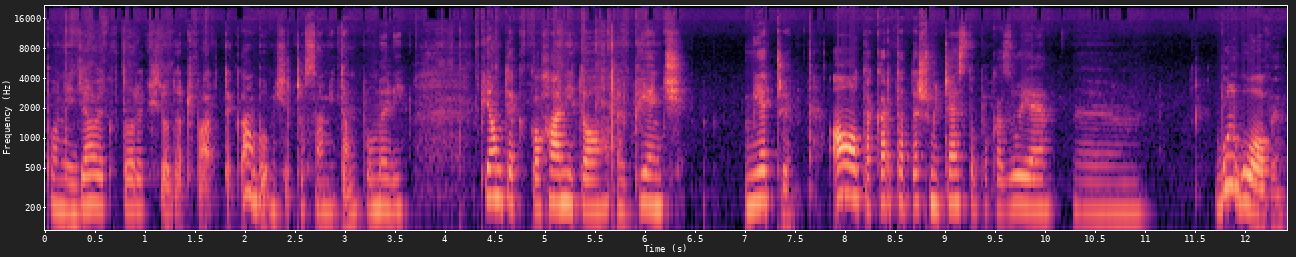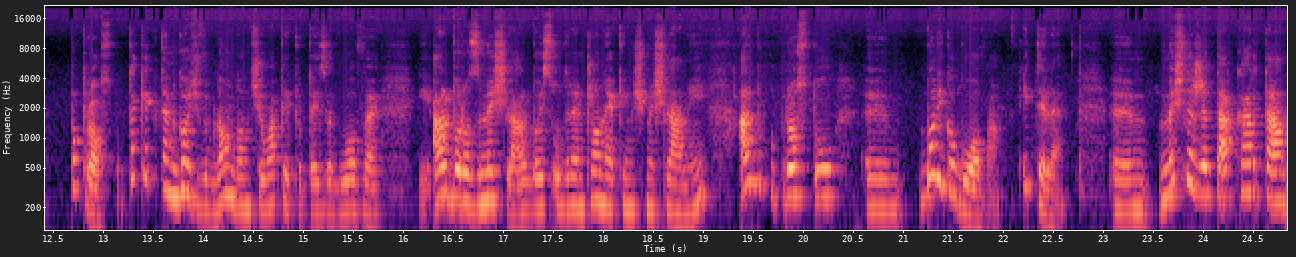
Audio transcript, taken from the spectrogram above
Poniedziałek, wtorek, środa, czwartek. A, bo mi się czasami tam pomyli. Piątek, kochani, to pięć mieczy. O, ta karta też mi często pokazuje ym, ból głowy. Po prostu. Tak jak ten gość wygląda, on się łapie tutaj za głowę i albo rozmyśla, albo jest udręczony jakimiś myślami, albo po prostu ym, boli go głowa. I tyle. Ym, Myślę, że ta karta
